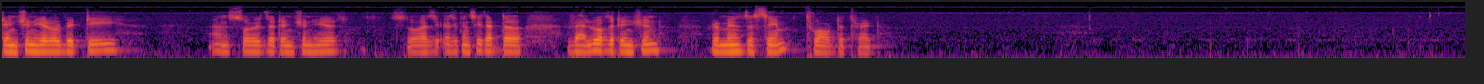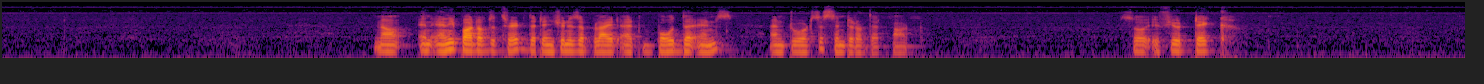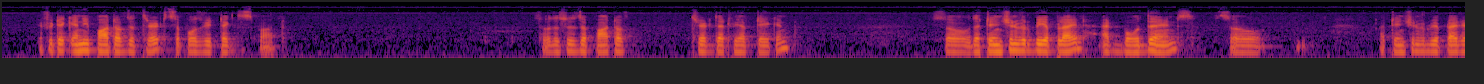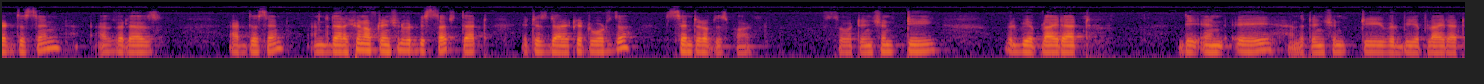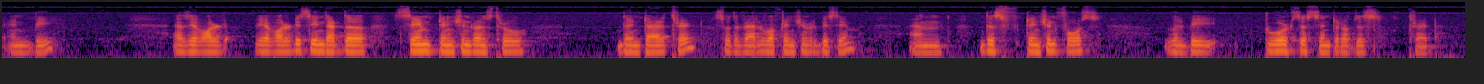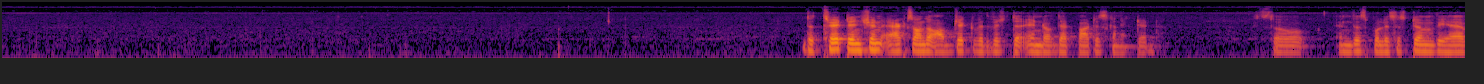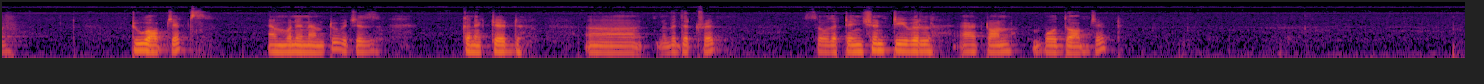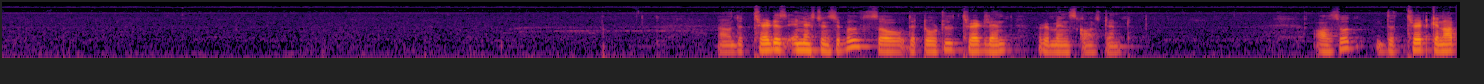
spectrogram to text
tension here will be T and so is the tension here. So as, as you can see that the value of the tension remains the same throughout the thread now in any part of the thread the tension is applied at both the ends and towards the center of that part. So if you take if you take any part of the thread suppose we take this part. So this is the part of thread that we have taken. So the tension will be applied at both the ends. So a tension will be applied at this end as well as at this end and the direction of tension will be such that it is directed towards the center of this part. So tension T will be applied at the end A and the tension T will be applied at end B. As we have already we have already seen that the same tension runs through the entire thread so the value of tension will be same and this tension force will be towards the center of this thread the thread tension acts on the object with which the end of that part is connected. So in this pulley system we have two objects m1 and m2 which is connected uh, with the thread so the tension T will act on both the object the thread is inextensible so the total thread length remains constant. Also the thread cannot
